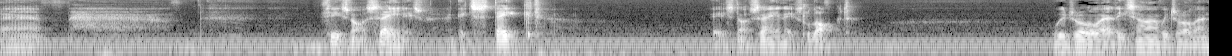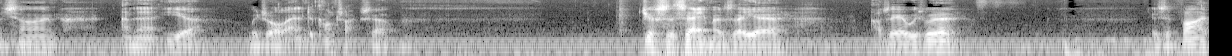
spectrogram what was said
Um, It's not saying it's it's staked. It's not saying it's locked. Withdraw any time, withdraw any time, and then yeah, withdraw of contract. So just the same as they uh, as they always were. There's a five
